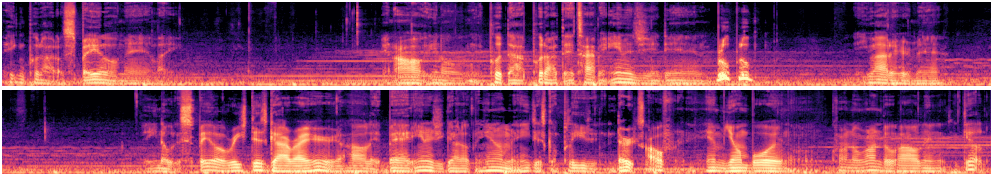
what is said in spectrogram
he can put out a spell, man, like and all you know, put out put out that type of energy and then bloop bloop. You out of here, man. And, you know, the spell reached this guy right here. All that bad energy got up in him and he just completed Durk's offering. Him, young boy, and uh, Quando Rondo all in together.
